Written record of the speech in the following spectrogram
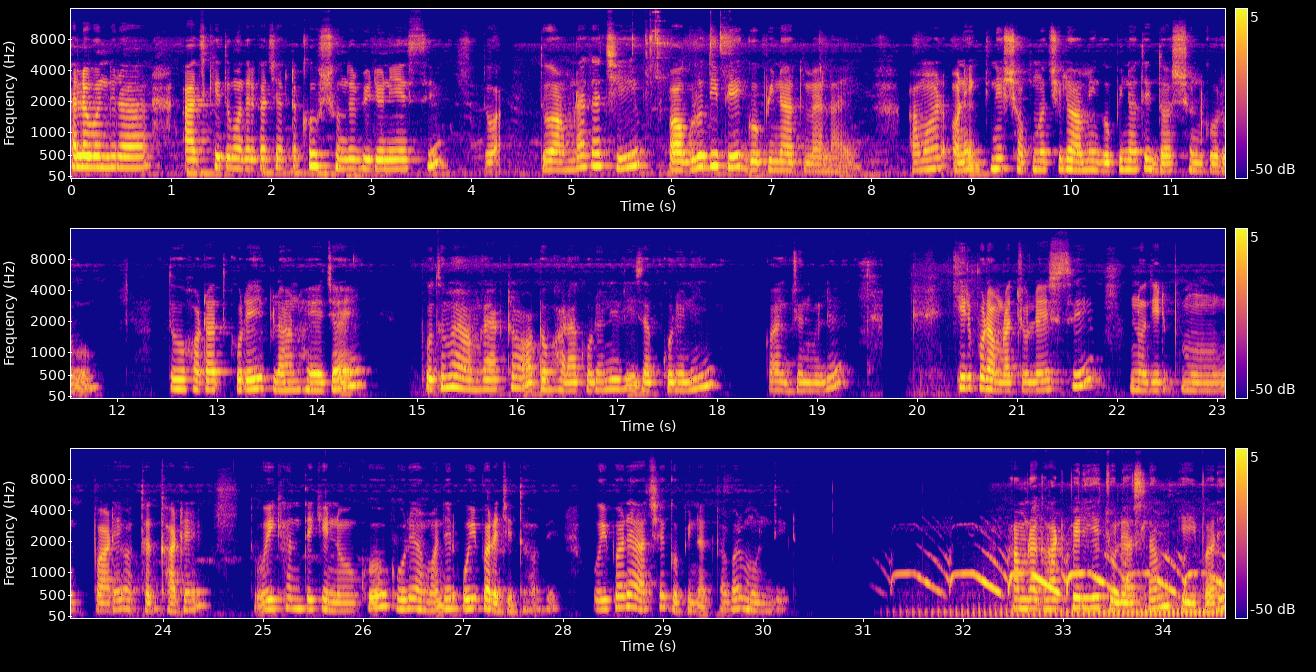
Hello বন্ধুরা, আজকে তোমাদের কাছে একটা খুব সুন্দর ভিডিও নিয়ে এসেছি। তো তো আমরা গেছি অগ্রদ্বীপে গোপীনাথ মেলায়। আমার অনেক দিনের স্বপ্ন ছিল আমি গোপীনাথের দর্শন করব। তো হঠাৎ করেই প্ল্যান হয়ে যায়, প্রথমে আমরা একটা অটো ভাড়া করে নিই রিজার্ভ করে নিই কয়েকজন মিলে। এরপর আমরা চলে এসেছি নদীর পাড়ে, অর্থাৎ ঘাটে। তো ওইখান থেকে নৌকো করে আমাদের ওই পারে যেতে হবে। ওই পারে আছে গোপীনাথ বাবার মন্দির। আমরা ঘাট পেরিয়ে চলে আসলাম এই পারে,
